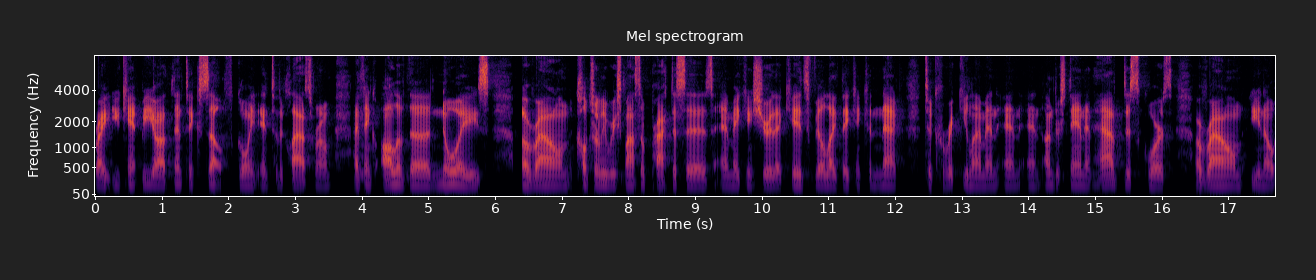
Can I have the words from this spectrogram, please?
right? You can't be your authentic self going into the classroom. I think all of the noise around culturally responsive practices and making sure that kids feel like they can connect to curriculum and and and understand and have discourse around you know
